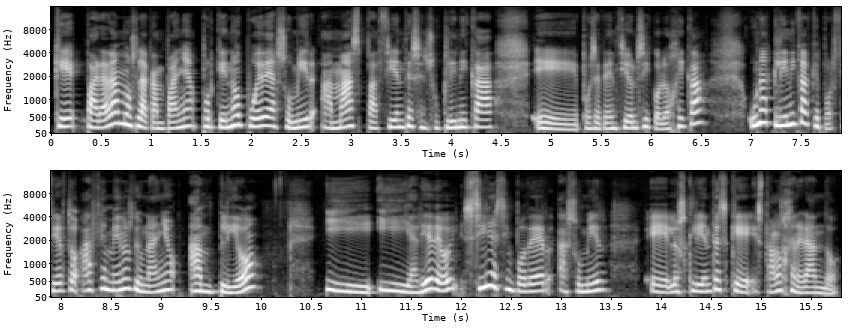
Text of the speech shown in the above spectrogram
que paráramos la campaña porque no puede asumir a más pacientes en su clínica eh, pues de atención psicológica. Una clínica que, por cierto, hace menos de un año amplió y, y, a día de hoy sigue sin poder asumir eh, los clientes que estamos generando.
